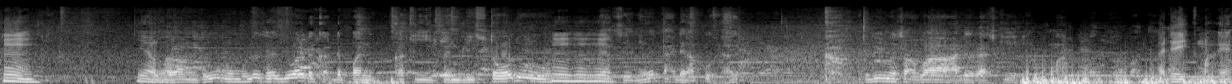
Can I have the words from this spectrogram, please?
Hmm Ya Allah Orang tu mula saya jual dekat depan kaki family store tu. Hmm, hmm, hmm. Tak ada apa dah. Tapi masalah ada rezeki hikmah Allah. Ada hikmah eh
